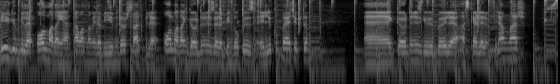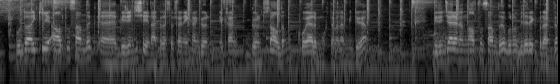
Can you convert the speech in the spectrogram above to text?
bir gün bile olmadan yani tam anlamıyla bir 24 saat bile olmadan gördüğünüz üzere 1950 kupaya çıktım. Ee, gördüğünüz gibi böyle askerlerim falan var. Buradaki altın sandık e, birinci şeyin arkadaşlar. Şu an ekran gör- ekran görüntüsü aldım. Koyarım muhtemelen videoya. Birinci arenanın altın sandığı bunu bilerek bıraktım.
